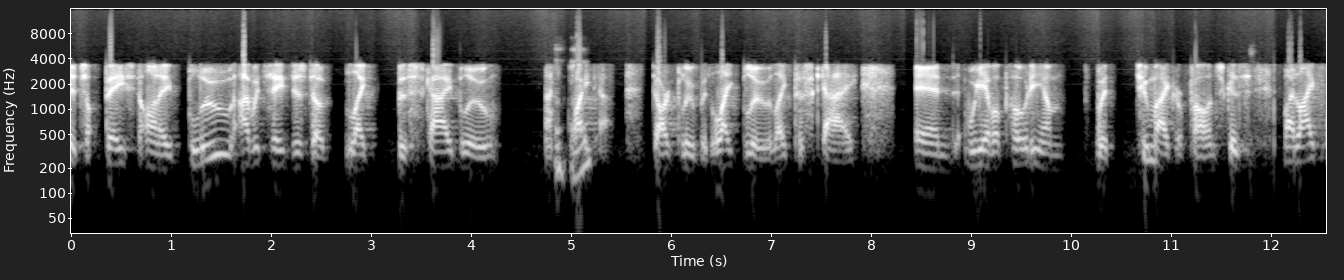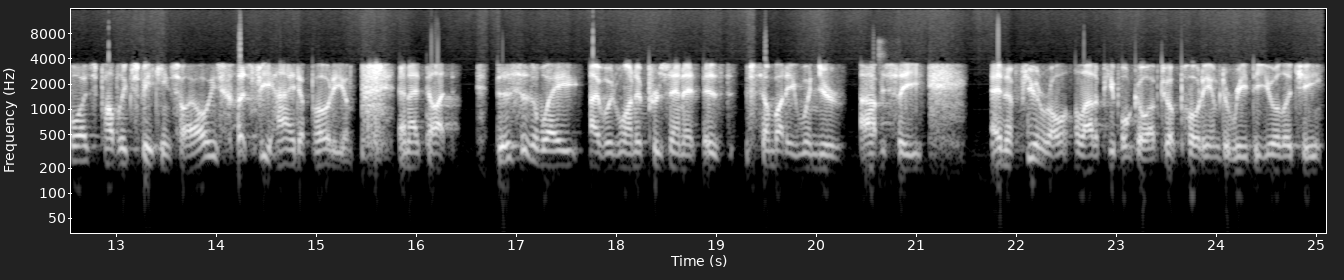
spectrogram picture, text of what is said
it's based on a blue i would say just a like the sky blue not mm-hmm. quite dark blue but light blue like the sky and we have a podium with two microphones because my life was public speaking so i always was behind a podium and i thought this is a way i would want to present it as somebody when you're obviously at a funeral, a lot of people go up to a podium to read the eulogy,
